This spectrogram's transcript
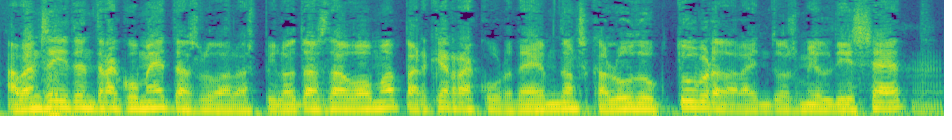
Abans he dit entre cometes lo de les pilotes de goma perquè recordem doncs, que l'1 d'octubre de l'any 2017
